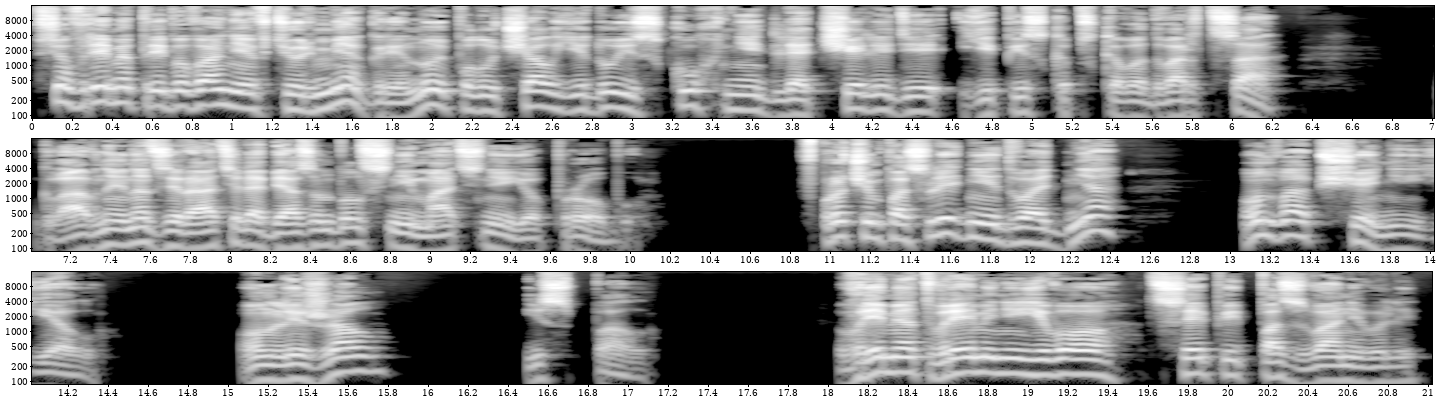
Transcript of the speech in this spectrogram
Все время пребывания в тюрьме Гриной получал еду из кухни для челяди епископского дворца, Главный надзиратель обязан был снимать с нее пробу. Впрочем, последние два дня он вообще не ел. Он лежал и спал. Время от времени его цепи позванивали,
